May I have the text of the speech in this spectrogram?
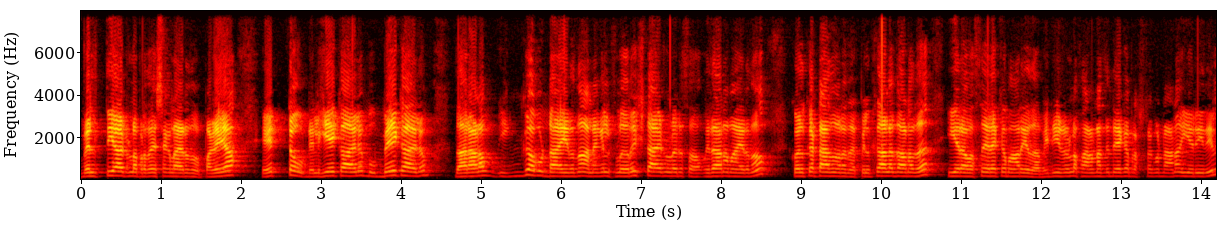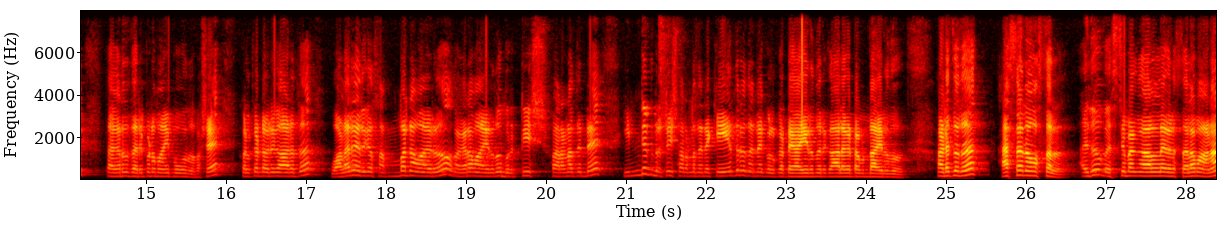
വെൽത്തി ആയിട്ടുള്ള പ്രദേശങ്ങളായിരുന്നു. പഴയ ഏറ്റവും ഡൽഹിയെക്കാളും മുംബൈക്കാളും ധാരാളം ഇൻകം ഉണ്ടായിരുന്ന അല്ലെങ്കിൽ ഫ്ലറിഷ്ഡ് ആയിട്ടുള്ള ഒരു സംവിധാനമായിരുന്നു കൊൽക്കട്ട എന്ന് പറയുന്നത്. പിൽക്കാലത്താണത് ഈ ഒരു അവസ്ഥയിലേക്ക് മാറിയത്. പിന്നീടുള്ള ഭരണത്തിന്റെയൊക്കെ പ്രശ്നം കൊണ്ടാണ് ഈ രീതിയിൽ തകർന്ന് തരിപ്പണമായി പോകുന്നത്. പക്ഷേ കൊൽക്കട്ട ഒരു കാലത്ത് വളരെയധികം സമ്പന്നമായൊരു നഗരമായിരുന്നു. ബ്രിട്ടീഷ് ഭരണത്തിന്റെ ഇന്ത്യൻ ബ്രിട്ടീഷ് ഭരണത്തിന്റെ കേന്ദ്രം തന്നെ കൊൽക്കട്ടയായിരുന്ന ഒരു കാലഘട്ടം ഉണ്ടായിരുന്നു അടുത്തത് അസനോസൽ ഇത് വെസ്റ്റ് ബംഗാളിലെ ഒരു സ്ഥലമാണ്.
